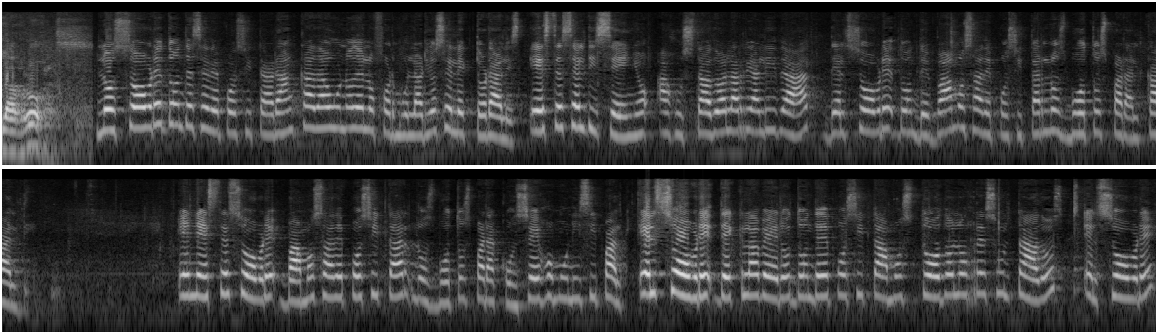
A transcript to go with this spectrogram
las rojas. Los sobres donde se depositarán cada uno de los formularios electorales. Este es el diseño ajustado a la realidad del sobre donde vamos a depositar los votos para alcalde. En este sobre vamos a depositar los votos para Consejo Municipal. El sobre de claveros donde depositamos todos los resultados. El sobre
